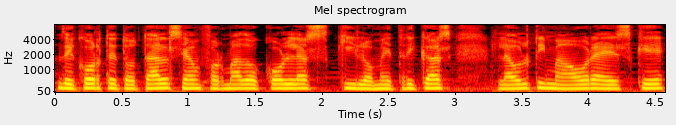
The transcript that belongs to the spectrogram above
de corte total se han formado colas kilométricas. La última hora es que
